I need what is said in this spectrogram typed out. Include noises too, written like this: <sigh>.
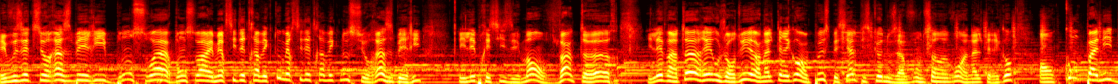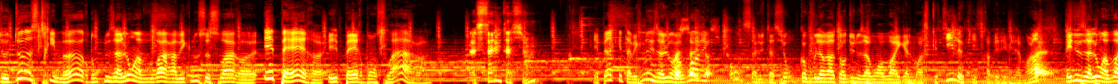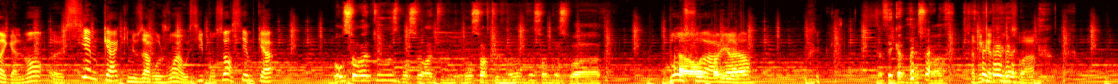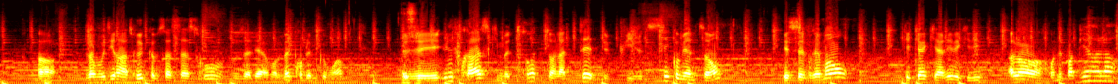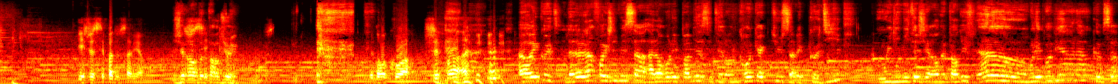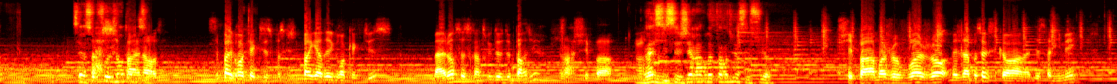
Et vous êtes sur Raspberry, bonsoir, bonsoir et merci d'être avec nous, merci d'être avec nous sur Raspberry. Il est précisément 20h. Il est 20h et aujourd'hui un alter ego un peu spécial puisque nous avons, nous avons un alter ego en compagnie de deux streamers. Donc nous allons avoir avec nous ce soir euh, Eper. Eper, bonsoir. La salutation. Et Père qui est avec nous, nous allons avoir. salutations. Salutations. Comme vous l'aurez entendu, nous allons avoir également Asketil, qui sera bien évidemment là. Ouais. Et nous allons avoir également euh, CMK qui nous a rejoint aussi. Bonsoir CMK. Bonsoir à tous, bonsoir à tout, bonsoir tout le monde, bonsoir, bonsoir. Bonsoir. Alors, bien, là Ça fait quatre bonsoirs. <laughs> Ça fait 4 bonsoirs. Ah, je vais vous dire un truc, comme ça, ça se trouve, vous allez avoir le même problème que moi. J'ai une phrase qui me trotte dans la tête depuis je ne sais combien de temps. Et c'est vraiment quelqu'un qui arrive et qui dit Alors, on n'est pas bien là? Et je sais pas d'où ça vient. Gérard Depardieu. C'est dans quoi? Je sais pas. <laughs> Alors écoute, la dernière fois que j'ai vu ça, alors on n'est pas bien, c'était dans le Grand Cactus avec Cody, où il imitait Gérard Depardieu, il fait Alors, on n'est pas bien là, comme ça C'est la seule Ah, fois que j'entends ça. C'est pas le grand cactus, parce que je n'ai pas regardé le grand cactus. Bah alors, ce serait un truc de, de Pardieu Non, je sais pas. Ah, Ouais, si, c'est Gérard Depardieu, c'est sûr. Je sais pas, moi je vois genre, mais j'ai l'impression que c'est comme un dessin animé.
